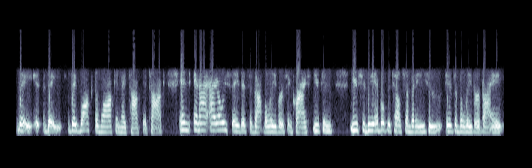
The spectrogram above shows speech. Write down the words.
they they they walk the walk and they talk the talk. And and I, I always say this about believers in Christ: you can you should be able to tell somebody who is a believer by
